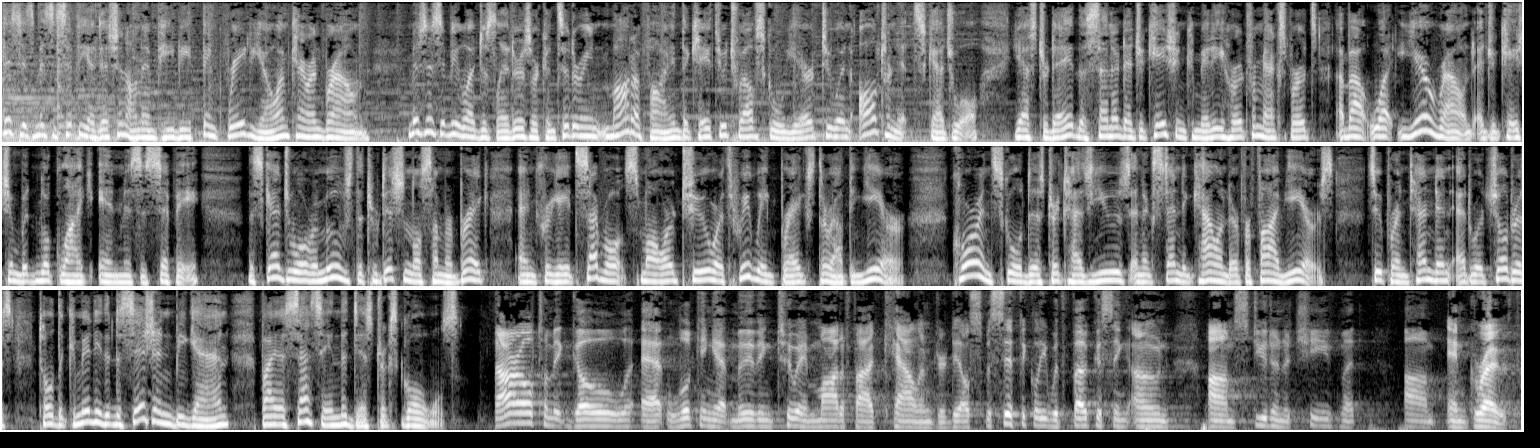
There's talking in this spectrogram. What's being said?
This is Mississippi Edition on MPB Think Radio. I'm Karen Brown. Mississippi legislators are considering modifying the K 12 school year to an alternate schedule. Yesterday, the Senate Education Committee heard from experts about what year-round education would look like in Mississippi. The schedule removes the traditional summer break and creates several smaller two or three week breaks throughout the year. Corinth School District has used an extended calendar for five years. Superintendent Edward Childress told the committee the decision began by assessing the district's goals. Our ultimate goal at looking at moving to a modified calendar deals specifically with focusing on um, student achievement um, and growth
